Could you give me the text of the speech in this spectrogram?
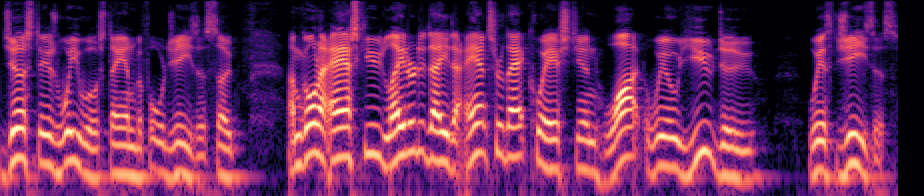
just as we will stand before Jesus. So I'm going to ask you later today to answer that question what will you do with Jesus?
